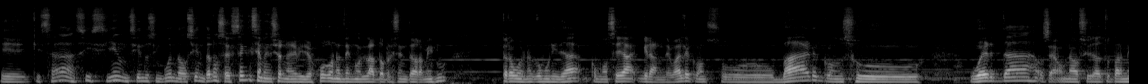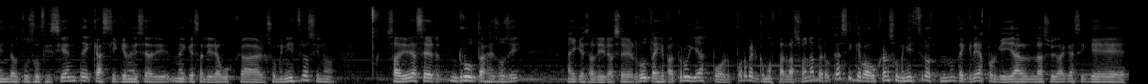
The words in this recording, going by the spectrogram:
Eh, quizás sí, 100, 150, 200. No sé, sé que se menciona en el videojuego, no tengo el dato presente ahora mismo. Pero bueno, comunidad como sea grande, ¿vale? Con su bar, con su huerta, o sea, una ciudad totalmente autosuficiente. Casi que no hay, no hay que salir a buscar suministros, sino salir a hacer rutas, eso sí. Hay que salir a hacer rutas y patrullas por, por ver cómo está la zona, pero casi que para buscar suministros no te creas porque ya la ciudad casi que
